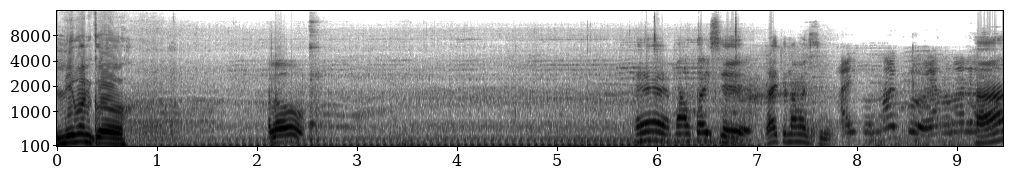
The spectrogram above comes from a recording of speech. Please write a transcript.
লিমন কো হ্যালো হ্যাঁ মাল পাইছে রাইতে নামাইছি হ্যাঁ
